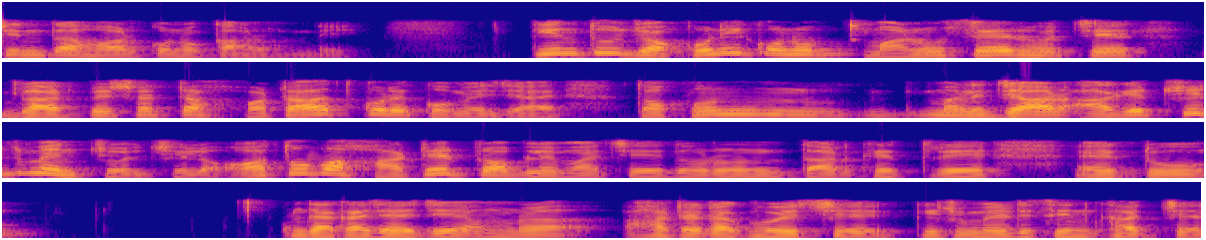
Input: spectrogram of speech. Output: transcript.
চিন্তা হওয়ার কোনো কারণ নেই। কিন্তু যখনই কোনো মানুষের হচ্ছে ব্লাড প্রেশারটা হঠাৎ করে কমে যায়, তখন মানে যার আগে ট্রিটমেন্ট চলছিল, অথবা হার্টের প্রবলেম আছে, ধরুন তার ক্ষেত্রে একটু দেখা যায় যে আমরা হার্ট অ্যাটাক হয়েছে, কিছু মেডিসিন খাচ্ছেন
